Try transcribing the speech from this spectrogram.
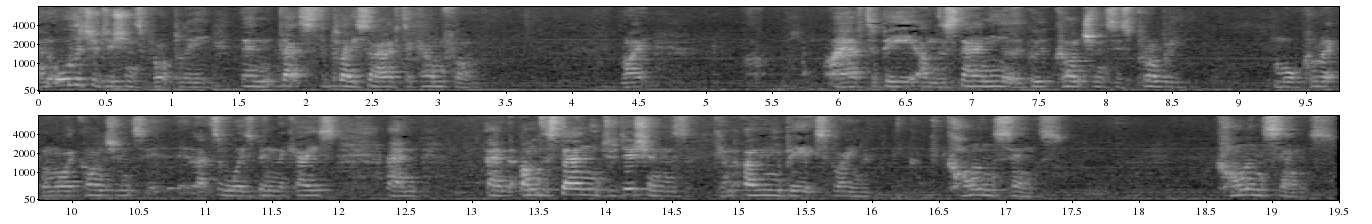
and all the traditions properly, then that's the place I have to come from, right? I have to be understanding that the group conscience is probably more correct than my conscience. That's always been the case, and and understanding traditions can only be explained with common sense. Common sense,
